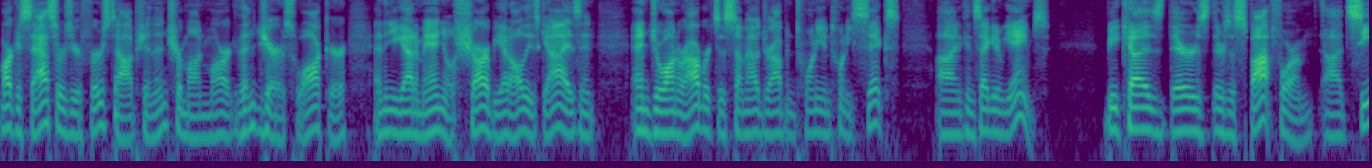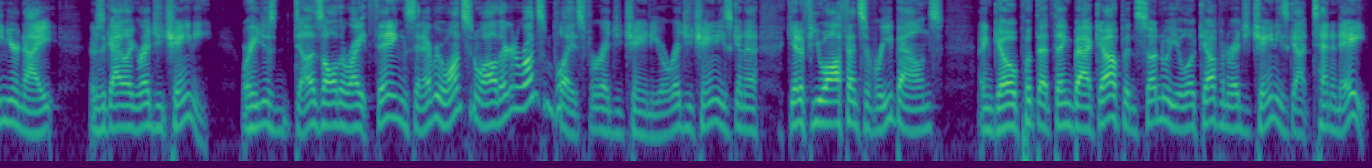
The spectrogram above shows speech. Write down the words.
Marcus Sasser is your first option, then Tramon Mark, then Jarace Walker, and then you got Emanuel Sharp. You got all these guys, and and J'Wan Roberts is somehow dropping 20 and 26 uh, in consecutive games because there's there's a spot for him. Uh, senior night, there's a guy like Reggie Chaney where he just does all the right things, and every once in a while they're going to run some plays for Reggie Chaney, or Reggie Chaney's going to get a few offensive rebounds and go put that thing back up, and suddenly you look up and Reggie Chaney's got ten and eight,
